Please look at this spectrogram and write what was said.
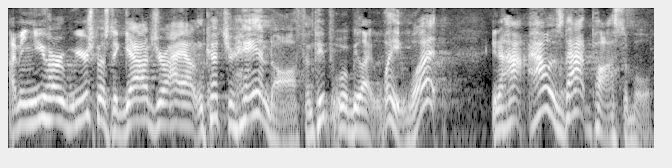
I mean, you heard you're supposed to gouge your eye out and cut your hand off, and people will be like, wait, what? You know, how, how is that possible?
